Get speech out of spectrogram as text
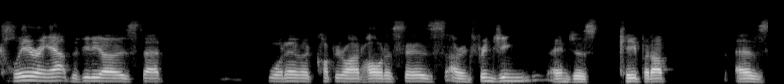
clearing out the videos that whatever copyright holder says are infringing and just keep it up as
